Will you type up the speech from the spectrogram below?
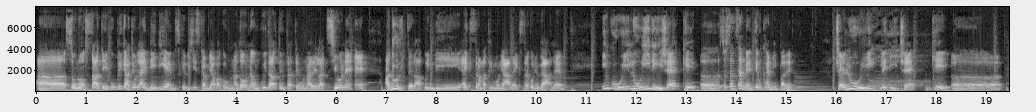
uh, sono state pubblicate online dei DMs che lui si scambiava con una donna con cui tra l'altro intrattiene una relazione adultera, quindi extramatrimoniale, extraconiugale, in cui lui dice che uh, sostanzialmente è un cannibale. Cioè lui le dice che... Uh,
